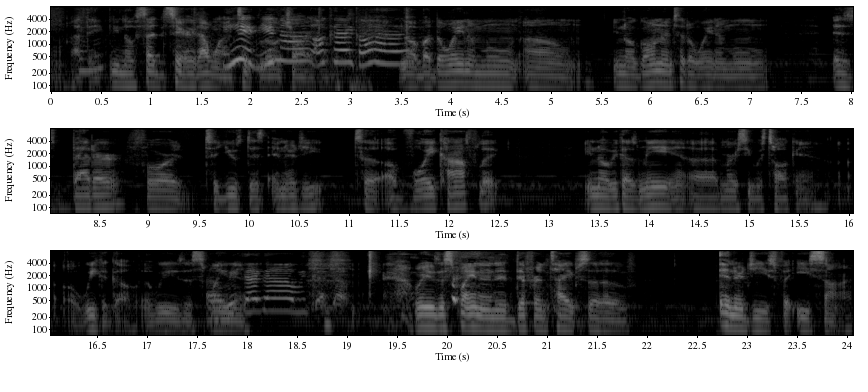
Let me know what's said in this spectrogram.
moon. I think you know Sagittarius. I want to yeah, take a you little know, charge. okay, go ahead. No, but the waning moon. Um, you know, going into the waning moon is better for to use this energy to avoid conflict. You know, because me and uh, Mercy was talking a week ago, and we was a explaining week ago, a week ago. we was explaining the different types of energies for each sign.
